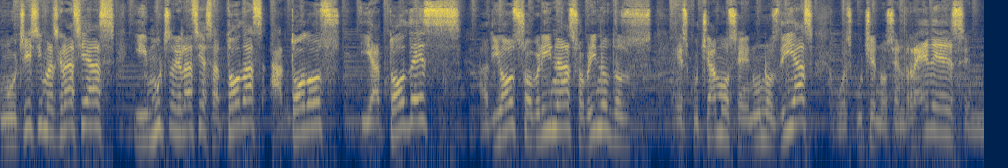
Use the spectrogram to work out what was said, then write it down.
Muchísimas gracias y muchas gracias a todas, a todos y a todes. Adiós, sobrinas, sobrinos, nos escuchamos en unos días o escúchenos en redes, en,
